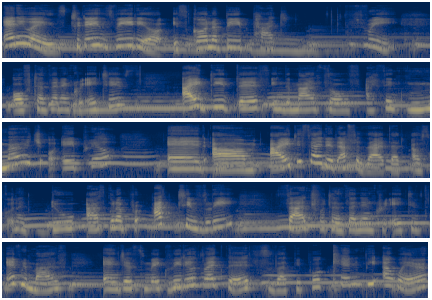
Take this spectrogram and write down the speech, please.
Anyways, today's video is gonna be part three of Tanzanian Creatives. I did this in the month of I think March or April, and um, I decided after that that I was gonna do I was gonna proactively search for Tanzanian creatives every month and just make videos like this so that people can be aware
